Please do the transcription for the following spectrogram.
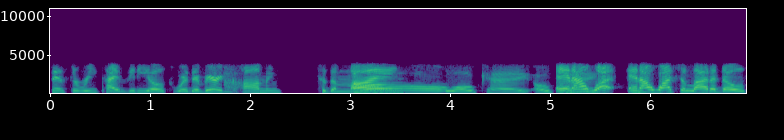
sensory type videos where they're very calming to the mind. Oh, okay, okay. And I watch and I watch a lot of those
